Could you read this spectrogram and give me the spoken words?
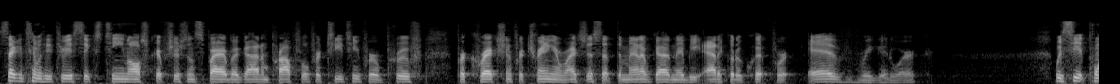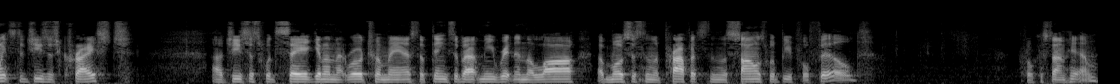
2 Timothy 3:16 All scripture is inspired by God and profitable for teaching, for reproof, for correction, for training in righteousness that the man of God may be adequate equipped for every good work. We see it points to Jesus Christ. Uh, Jesus would say again on that road to Emmaus, the things about me written in the law of Moses and the prophets and the Psalms would be fulfilled. Focused on him.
